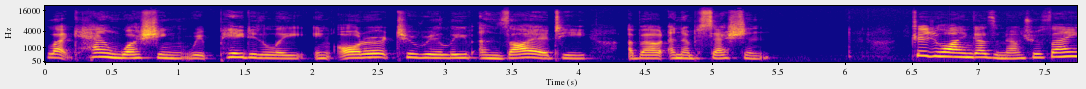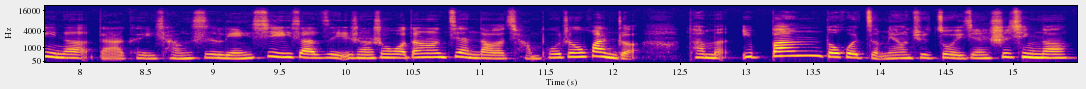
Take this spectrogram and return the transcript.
like hand washing repeatedly in order to relieve anxiety about an obsession. 这句话应该怎么样去翻译呢？大家可以尝试联系一下自己日常生活当中见到的强迫症患者，他们一般都会怎么样去做一件事情呢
